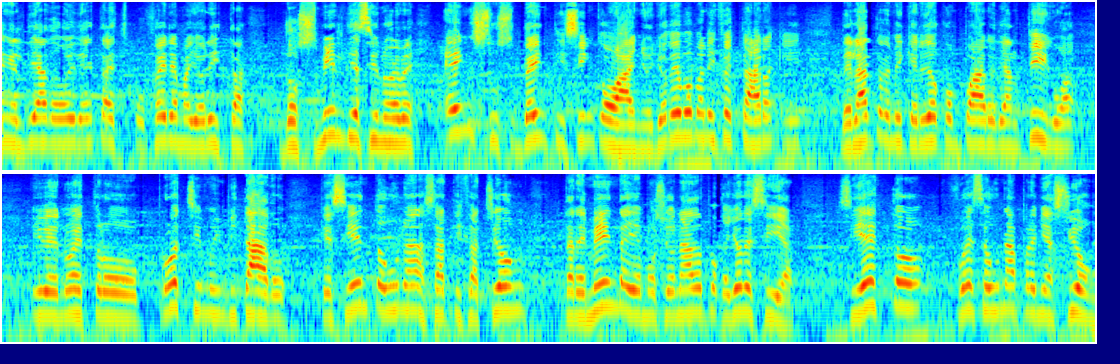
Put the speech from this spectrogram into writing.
en el día de hoy de esta Expoferia Mayorista 2019 en sus 25 años. Yo debo manifestar aquí, delante de mi querido compadre de Antigua y de nuestro próximo invitado, que siento una satisfacción tremenda y emocionado porque yo decía, si esto fuese una premiación,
